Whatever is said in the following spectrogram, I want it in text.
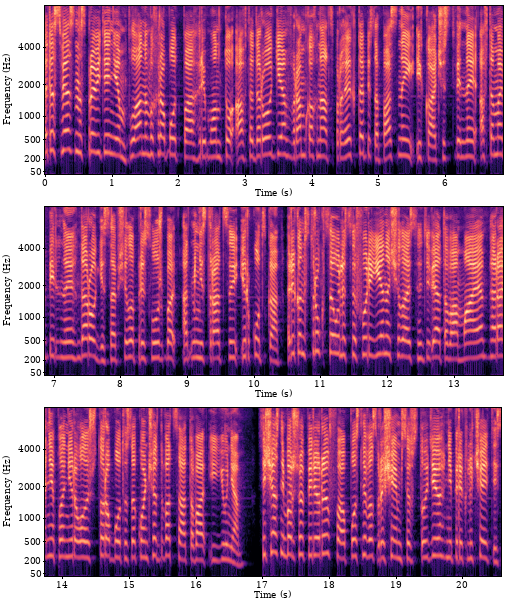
Это связано с проведением плановых работ по ремонту автодороги в рамках нацпроекта «Безопасные и качественные автомобильные дороги», сообщила пресс-служба администрации Иркутска. Реконструкция улицы Фурье началась 9 мая. Ранее планировалось, что работы закончат 20 июня. Сейчас небольшой перерыв, а после возвращаемся в студию. Не переключайтесь.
